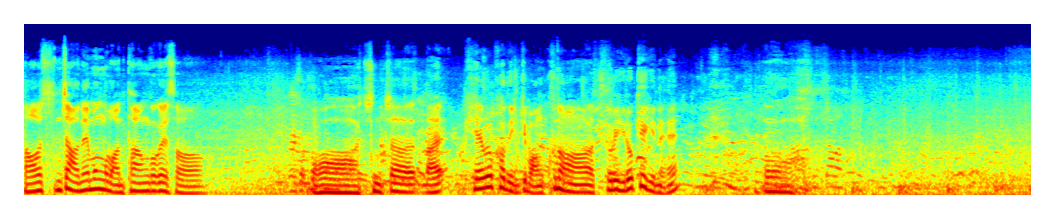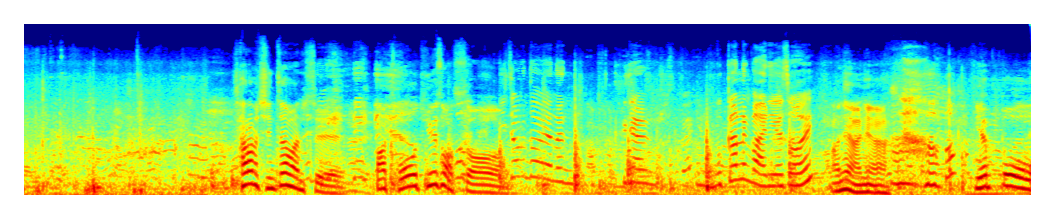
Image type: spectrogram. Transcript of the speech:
나 진짜 안 해본 거 많다 한국에서. 와 진짜 나 케이블카도 인기 많구나 줄이 이렇게 기네 와 사람 진짜 많지 아 저 뒤에서 왔어 못 가는 거 아니에요, 저희? 아니야 아니야 예뻐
